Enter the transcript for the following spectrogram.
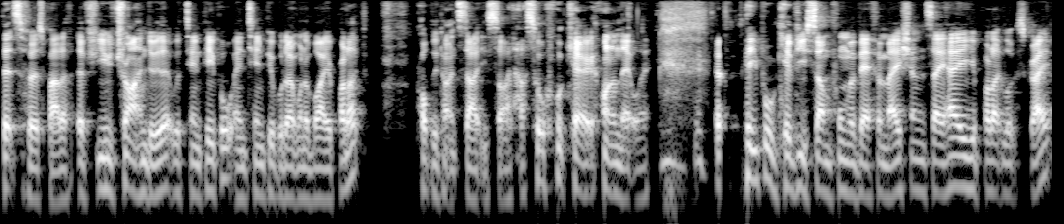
that's the first part. If you try and do that with 10 people and 10 people don't want to buy your product, probably don't start your side hustle or carry on in that way. if people give you some form of affirmation and say, hey, your product looks great,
